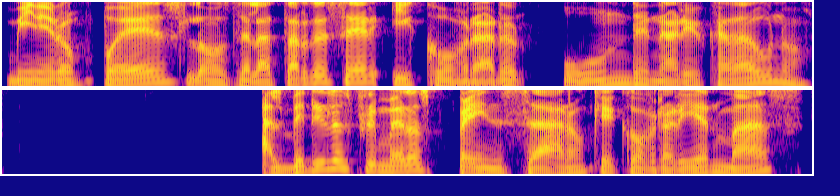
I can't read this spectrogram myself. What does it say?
Vinieron pues los del atardecer y cobraron un denario cada uno. Al venir los primeros pensaron que cobrarían más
